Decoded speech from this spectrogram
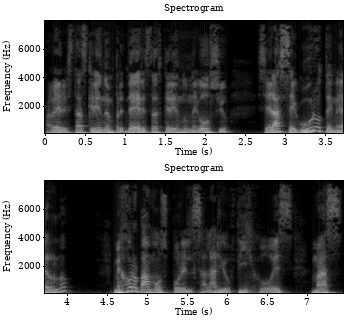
a ver, estás queriendo emprender, estás queriendo un negocio, ¿será seguro tenerlo? Mejor vamos por el salario fijo, es más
